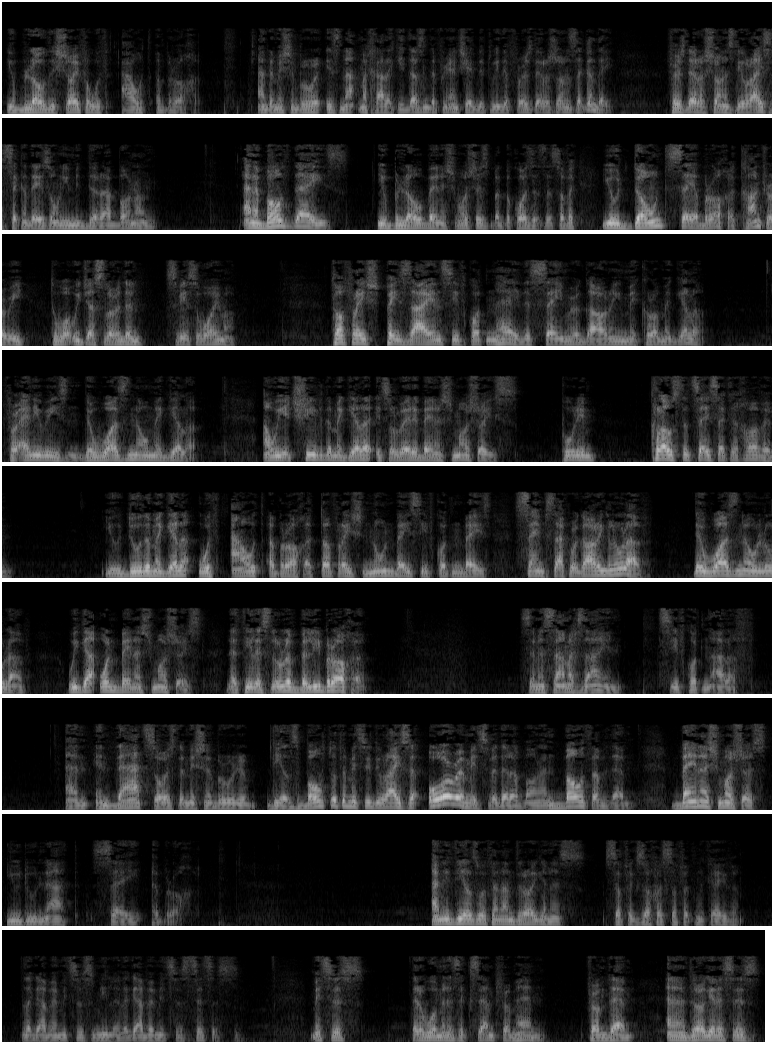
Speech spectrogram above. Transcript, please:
you blow the Shofar without a bracha. And the Mishnah Berurah is not mechalik. He doesn't differentiate between the first day Rosh and the second day. First day Rosh Hashanah is the Oraisa, second day is only Midrabanon. And in both days, you blow Ben Moshes, but because it's a suffix, you don't say a bracha, contrary to what we just learned in Svias Tofresh Peizayin Sivkot Hey, the same regarding Mikra Megillah. For any reason, there was no Megillah. And we achieved the Megillah, it's already been a Shmoshois. Purim, close to Tzeisek Echovim. You do the Megillah without a bracha. Tofresh Nun Beis Sivkot Beis. Same sack regarding Lulav. There was no Lulav. We got one Ben Hashmoshois. Natilas Lulav Beli Bracha. Simen Samach Zayin. Siv Kotten Aleph. And in that source, the Mishnah Berurah deals both with the mitzvah duraisa or a mitzvah derabanan, both of them. Ben you do not say a bracha. And he deals with an androgynous, safek zocha, safek nekeva, legabe mitzvahs mila, legabe mitzvahs tzitzis. Mitzvahs that a woman is exempt from him, from them. And an androgynous is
